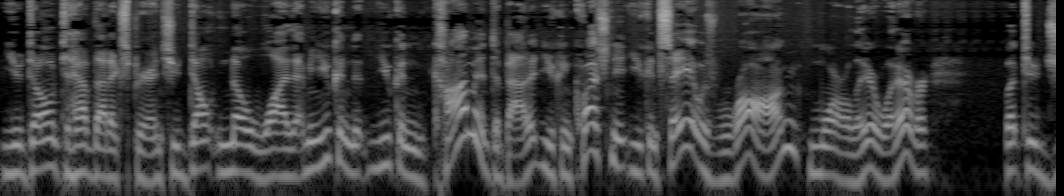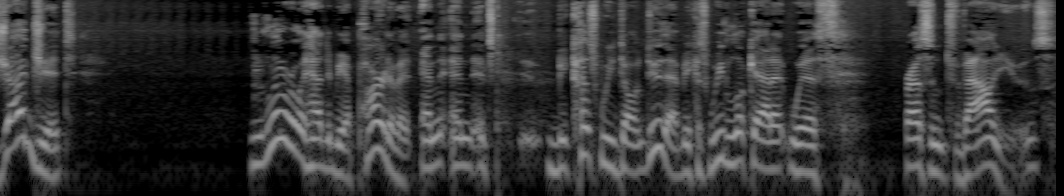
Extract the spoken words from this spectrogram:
You don't have that experience. You don't know why. I mean, you can you can comment about it. You can question it. You can say it was wrong morally or whatever. But to judge it, you literally had to be a part of it. And and it's because we don't do that because we look at it with present values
